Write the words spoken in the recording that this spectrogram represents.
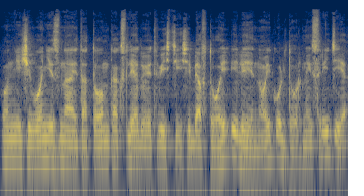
он ничего не знает о том, как следует вести себя в той или иной культурной среде.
